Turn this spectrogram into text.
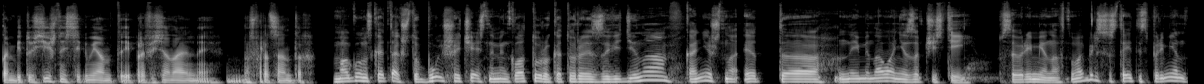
там B2C-шный сегмент и профессиональный в процентах? Могу вам сказать так, что большая часть номенклатуры, которая заведена, конечно, это наименование запчастей. Современный автомобиль состоит из примерно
